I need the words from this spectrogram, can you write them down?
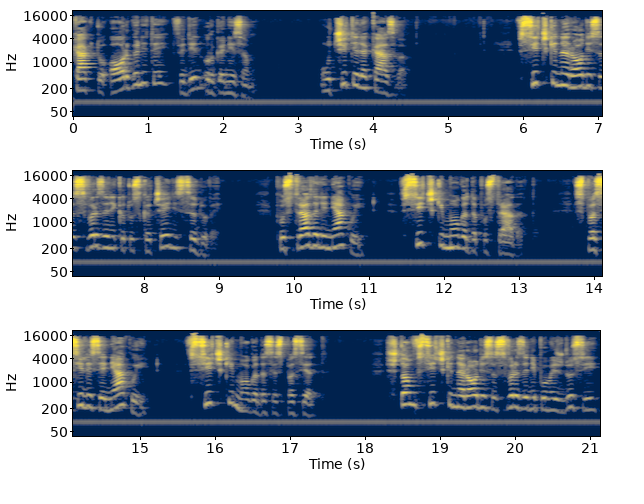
както органите в един организъм. Учителя казва Всички народи са свързани като скачени съдове. Пострадали някой, всички могат да пострадат. Спасили се някой, всички могат да се спасят. Щом всички народи са свързани помежду си,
